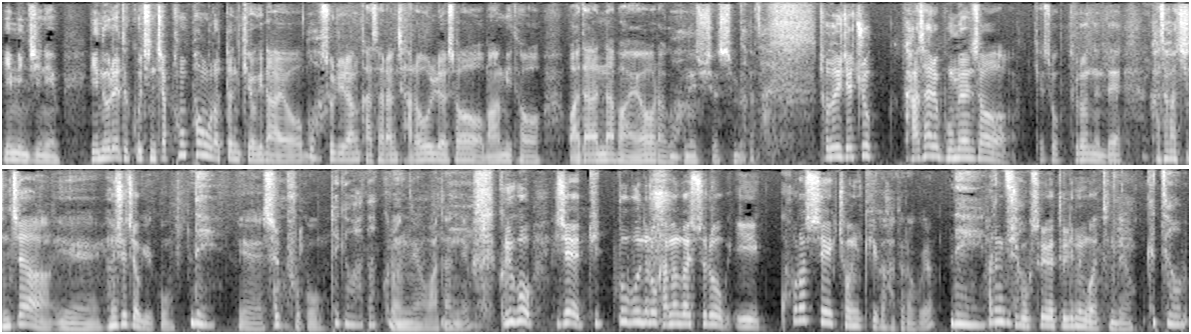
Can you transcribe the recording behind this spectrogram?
이민지님, 이 노래 듣고 진짜 펑펑 울었던 기억이 나요. 목소리랑 가사랑 잘 어울려서 마음이 더 와닿았나 봐요. 라고 와, 보내주셨습니다. 감사해요. 저도 이제 쭉 가사를 보면서 계속 들었는데 가사가 진짜 예, 현실적이고 네, 예, 슬프고 되게 와닿. 그렇네요. 와닿네요. 네. 그리고 이제 뒷부분으로 가면 갈수록 이 코러스에 전 귀가 가더라고요. 네. 하동균 씨. 목소리가 들리는 것 같은데요. 그쵸.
